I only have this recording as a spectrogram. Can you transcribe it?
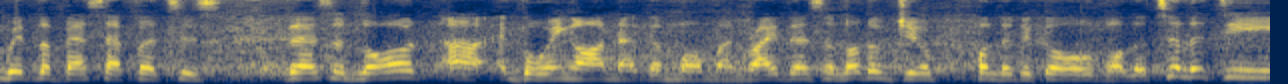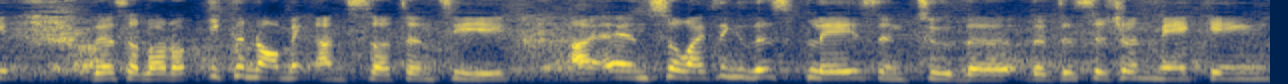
with the best efforts, is there's a lot uh, going on at the moment, right? There's a lot of geopolitical volatility, there's a lot of economic uncertainty, uh, and so I think this plays into the, the decision making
